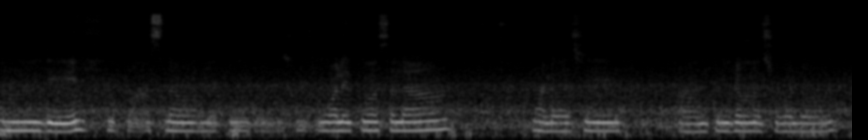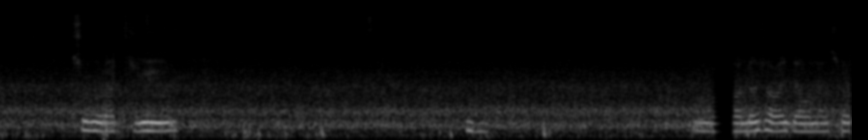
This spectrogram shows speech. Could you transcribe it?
উম, দিয়ে আসসালামু আলাইকুম। ওয়ালাইকুম আসসালাম। ভালো আছি। তুমি কেমন আছো বলো? শুভরাত্রি। বলো, সবাই কেমন আছো?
